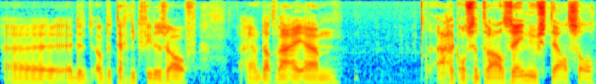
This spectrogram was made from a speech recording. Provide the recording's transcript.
de, ook de techniekfilosoof. Ehm, dat wij ehm, eigenlijk ons centraal zenuwstelsel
